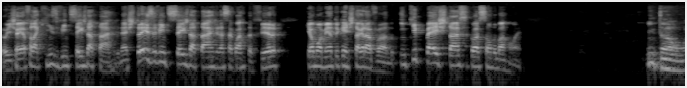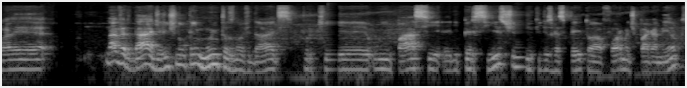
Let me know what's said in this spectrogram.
eu já ia falar 15h26 da tarde, né? Às 13h26 da tarde nessa quarta-feira, que é o momento em que a gente está gravando. Em que pé está a situação do Marrone? Então, é, na verdade, a gente não tem muitas novidades, porque o impasse ele persiste no que diz respeito à forma de pagamento.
